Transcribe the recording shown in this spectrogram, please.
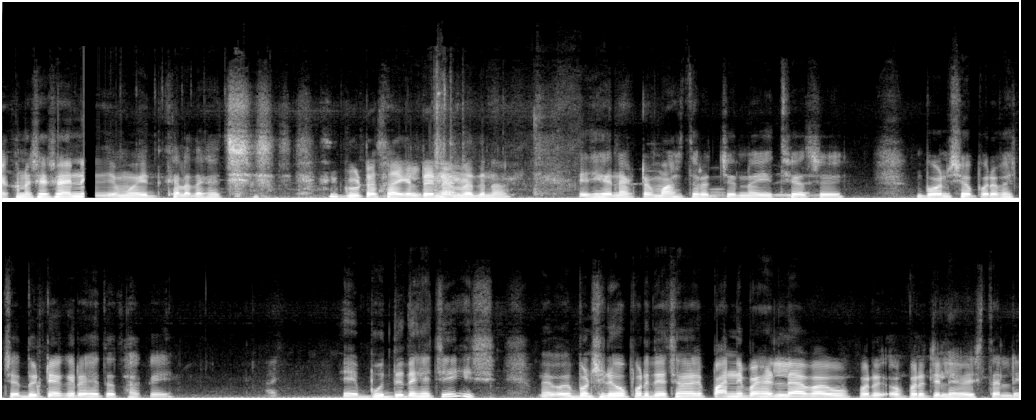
এখনও শেষ হয়নি। যে মহিদ খেলা দেখাচ্ছি। গোটা সাইকেলটাই নামবে না। এই যেখানে একটা মাছ ধরার জন্য ইচ্ছে আছে। বনশি ওপরে ভাসছে। দুইটা করে হয়তো থাকে। এ বুদ্ধি দেখেছিস? মানে ওই বনশিটা উপরে দিয়েছে মানে পানি বাড়লে আবার উপরে উপরে চলে যাবে তাহলে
